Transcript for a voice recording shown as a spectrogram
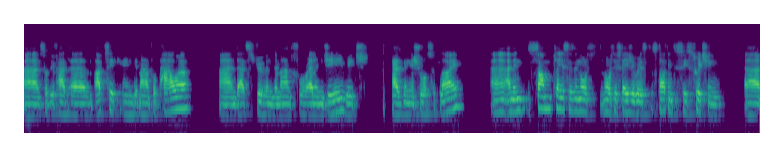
And so we've had an uptick in demand for power, and that's driven demand for LNG, which has been in short supply. Uh, and in some places in North Northeast Asia, we're starting to see switching uh,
